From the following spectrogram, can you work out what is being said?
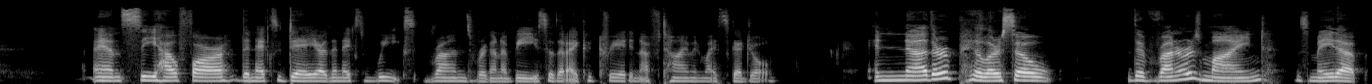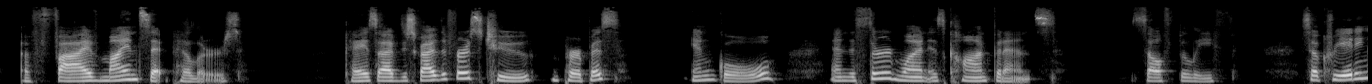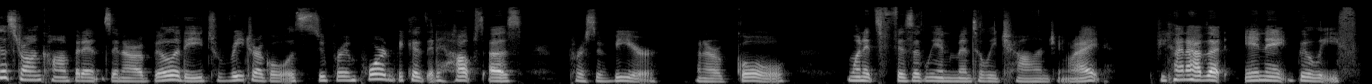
and see how far the next day or the next week's runs were going to be so that I could create enough time in my schedule. Another pillar. So the runner's mind is made up of five mindset pillars. Okay, so I've described the first two purpose and goal. And the third one is confidence, self belief. So creating a strong confidence in our ability to reach our goal is super important because it helps us persevere on our goal when it's physically and mentally challenging, right? If you kind of have that innate belief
